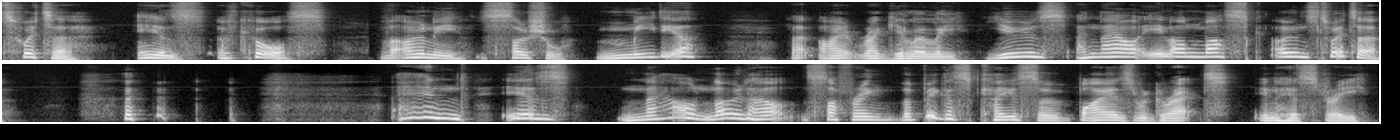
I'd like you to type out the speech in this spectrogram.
Twitter is, of course, the only social media that I regularly use, and now Elon Musk owns Twitter. and is now, no doubt, suffering the biggest case of buyer's regret in history.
